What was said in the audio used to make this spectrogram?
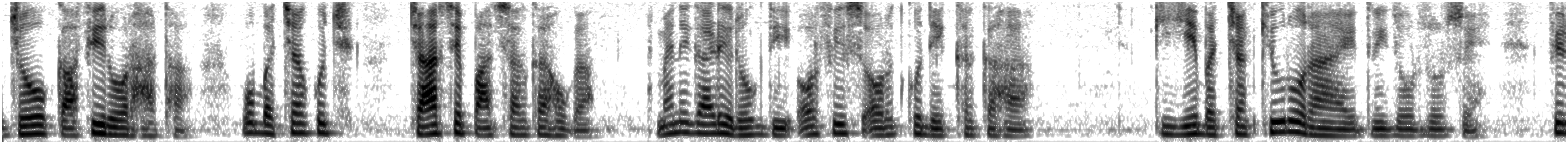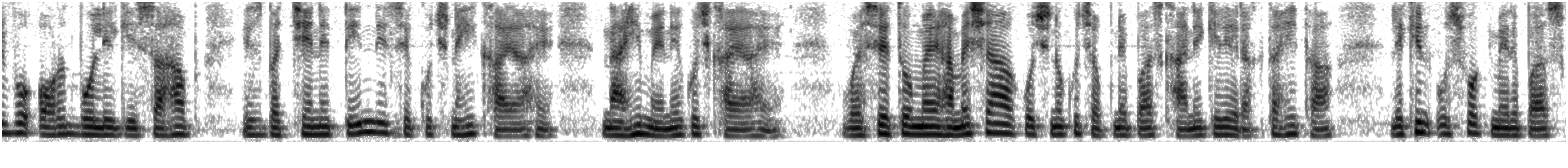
जो काफ़ी रो रहा था। वो बच्चा कुछ चार से पाँच साल का होगा। मैंने गाड़ी रोक दी और फिर उस औरत को देखकर कहा कि ये बच्चा क्यों रो रहा है इतनी ज़ोर ज़ोर से? फिर वो औरत बोली कि, साहब इस बच्चे ने तीन दिन से कुछ नहीं खाया है, ना ही मैंने कुछ खाया है। वैसे तो मैं हमेशा कुछ न कुछ अपने पास खाने के लिए रखता ही था, लेकिन उस वक्त मेरे पास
